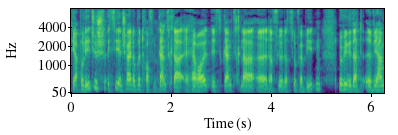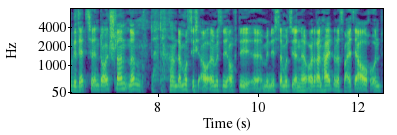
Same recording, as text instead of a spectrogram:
Ja, politisch ist die Entscheidung getroffen. Ganz klar. Herr Reul ist ganz klar äh, dafür, das zu verbieten. Nur wie gesagt, äh, wir haben Gesetze in Deutschland. Ne? Da, da muss sich auch, da müssen sich auch die äh, Minister muss sich an Herr Reul dran halten und das weiß er auch. Und,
